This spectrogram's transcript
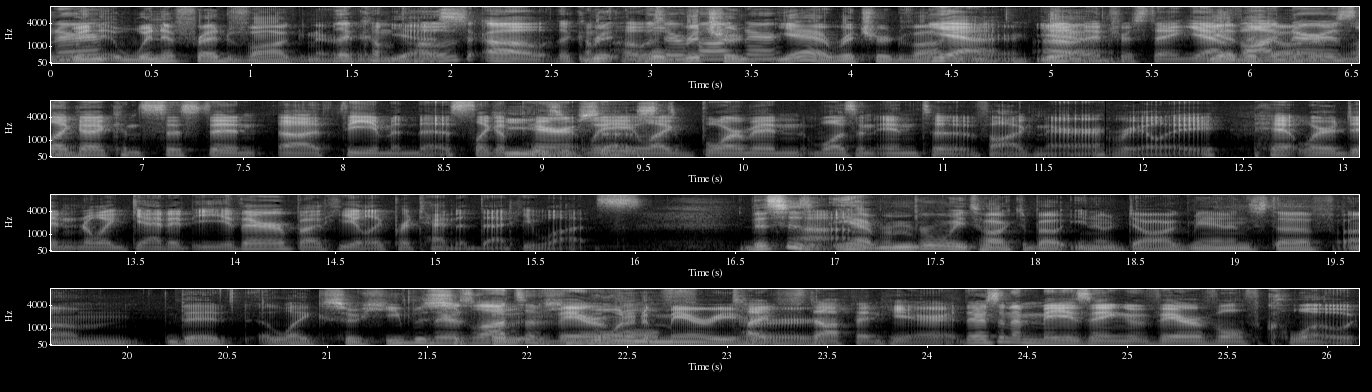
Wagner, Win- Winifred Wagner. the yes. composer. Oh, the composer. well, Richard, Wagner? yeah, Richard Wagner. Yeah. yeah. Oh, interesting. Yeah, Yeah, Wagner is like a consistent uh, theme in this. Like He apparently, like Bormann wasn't into Wagner really. Hitler didn't really get it either, but he like pretended that he was. This is Uh, yeah. Remember when we talked about you know Dogman and stuff? Um, that like so he was There's supposed, lots of he wanted to Werewolf marry type her. stuff in here. There's an amazing Werewolf quote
